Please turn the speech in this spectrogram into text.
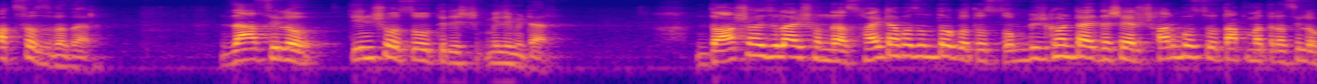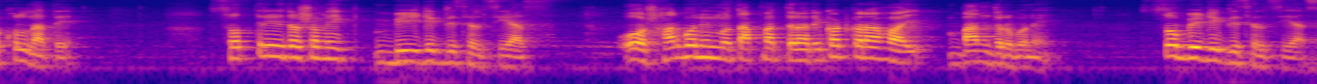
কক্সবাজার, যা ছিল তিনশো চৌত্রিশ মিলিমিটার। দশই জুলাই সন্ধ্যা ছয়টা পর্যন্ত গত চব্বিশ ঘন্টায় দেশের সর্বোচ্চ তাপমাত্রা ছিল খুলনাতে, ছত্রিশ দশমিক বিশ ডিগ্রি সেলসিয়াস, ও সর্বনিম্ন তাপমাত্রা রেকর্ড করা হয় বান্দরবনে, চব্বিশ ডিগ্রি সেলসিয়াস।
